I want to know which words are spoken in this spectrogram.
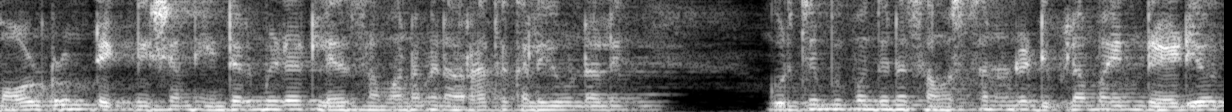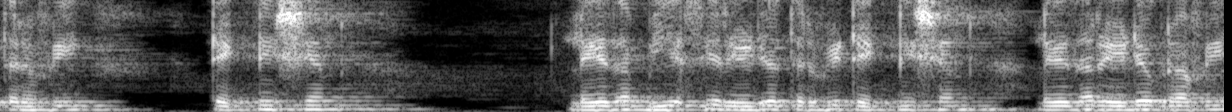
mould room technician intermediate లేదా సమానమైన అర్హత కలిగి ఉండాలి. గుర్తింపు పొందిన సంస్థ నుండి డిప్లొమా ఇన్ రేడియోథెరపీ టెక్నీషియన్ లేదా బీఎస్సీ రేడియోథెరపీ టెక్నీషియన్ లేదా రేడియోగ్రఫీ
